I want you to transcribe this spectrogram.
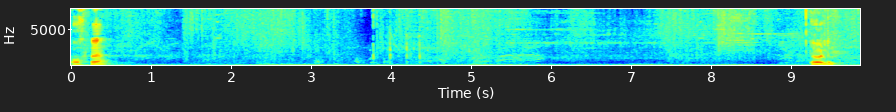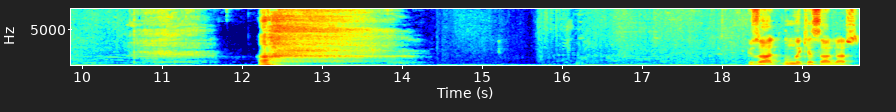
Oh be. Öldüm. Ah. Güzel. Bunu da keserler.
